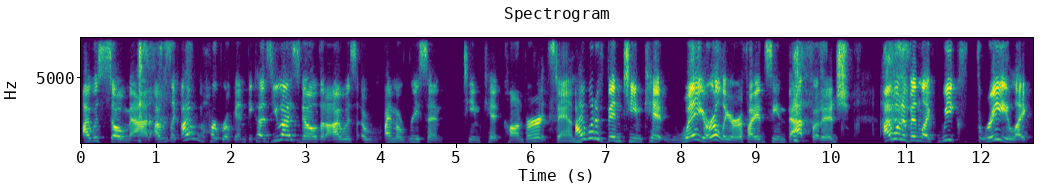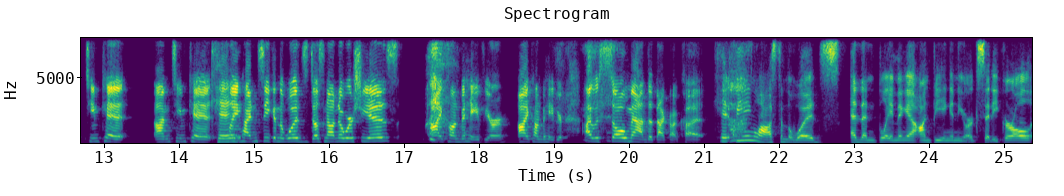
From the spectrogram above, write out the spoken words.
I was so mad. I was like I'm heartbroken because you guys know that I was a I'm a recent Team Kit convert. Stan. I would have been Team Kit way earlier if I had seen that footage. I would have been like week three, like Team Kit. I'm Team Kit, Kit. playing hide and seek in the woods, does not know where she is. Icon behavior. Icon behavior. I was so mad that that got cut. Kit being lost in the woods and then blaming it on being a New York City girl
